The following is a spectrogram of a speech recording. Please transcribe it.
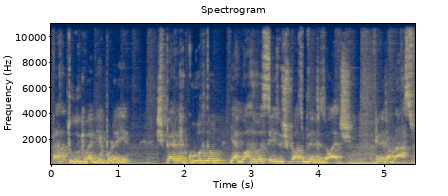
para tudo que vai vir por aí. Espero que curtam e aguardo vocês nos próximos episódios. Grande abraço!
